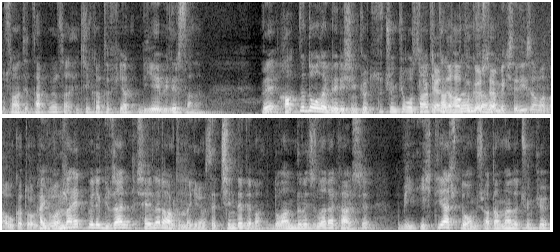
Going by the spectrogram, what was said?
bu saati takmıyorsan iki katı fiyat diyebilir sana. Ve haklı da olabilir işin kötüsü. Çünkü o saati Kendi haklı zaman, göstermek istediği zaman avukat ordusu hayır, var. Bunlar hep böyle güzel şeyler altında geliyor. Mesela Çin'de de bak dolandırıcılara karşı bir ihtiyaç doğmuş. Adamlar da çünkü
